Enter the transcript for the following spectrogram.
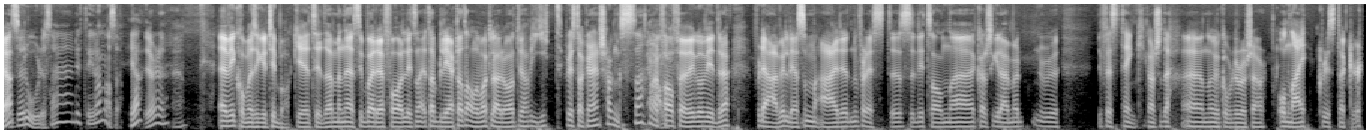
Ja. Men så roer det seg litt, grann, altså. Ja. Det gjør det. Ja. Vi kommer sikkert tilbake til det, men jeg skal bare få litt sånn etablert at alle var klare over at vi har gitt Chris Tucker en sjanse, i hvert fall før vi går videre. For det er vel det som er den flestes litt sånn eh, kanskje greie med De fleste tenker kanskje det eh, når vi kommer til Rush Hour. Å nei, Chris Tucker.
